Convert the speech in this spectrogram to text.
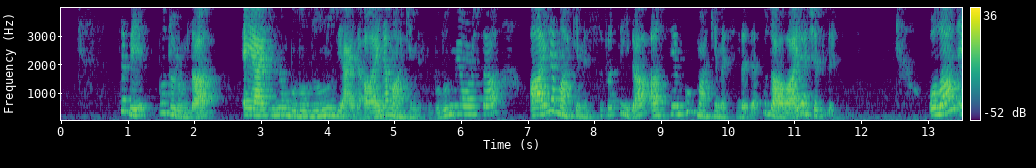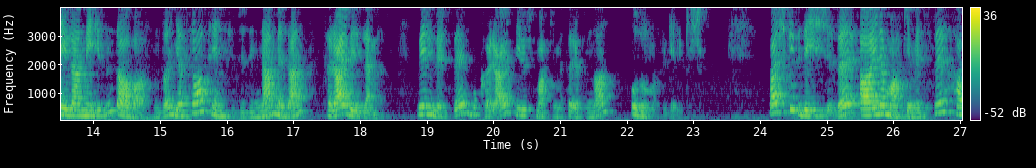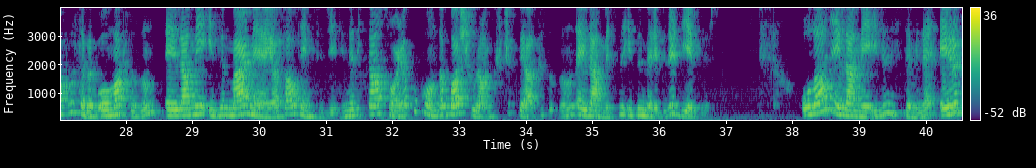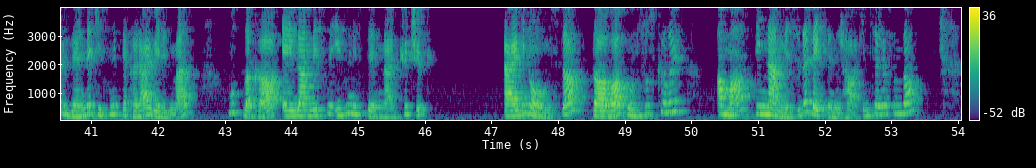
Tabi bu durumda eğer sizin bulunduğunuz yerde aile mahkemesi bulunmuyorsa aile mahkemesi sıfatıyla Asya Hukuk Mahkemesi'nde de bu davayı açabilirsiniz. Olağan evlenmeye izin davasında yasal temsilci dinlenmeden karar verilemez. Verilirse bu karar bir üst mahkeme tarafından bozulması gerekir. Başka bir deyişle de aile mahkemesi haklı sebep olmaksızın evlenmeye izin vermeyen yasal temsilciyi dinledikten sonra bu konuda başvuran küçük veya kısıtlının evlenmesine izin verebilir diyebiliriz. Olağan evlenmeye izin istemine evrak üzerinde kesinlikle karar verilmez. Mutlaka evlenmesine izin istenilen küçük ergin olmuşsa dava konusuz kalır ama dinlenmesi de beklenir hakim tarafından.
